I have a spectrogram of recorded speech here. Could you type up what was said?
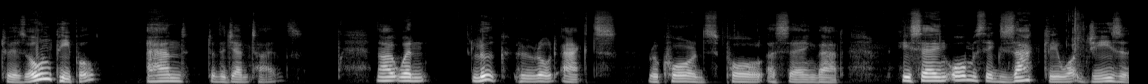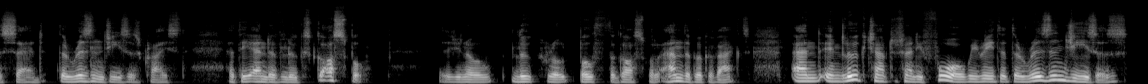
to his own people and to the Gentiles. Now, when Luke, who wrote Acts, records Paul as saying that, he's saying almost exactly what Jesus said, the risen Jesus Christ, at the end of Luke's Gospel. As you know, Luke wrote both the Gospel and the book of Acts. And in Luke chapter 24, we read that the risen Jesus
